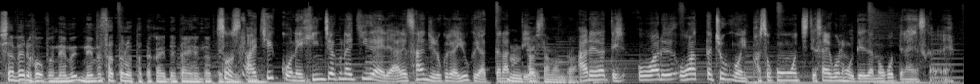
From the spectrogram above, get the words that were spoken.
喋る方も眠、眠さとの戦いで大変だったそうです。あれあ結構ね、貧弱な機材であれ36台よくやったなうん、っていう大し。たもんだ。あれだって終わる、終わった直後にパソコン落ちて最後の方データ残ってないですからね。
